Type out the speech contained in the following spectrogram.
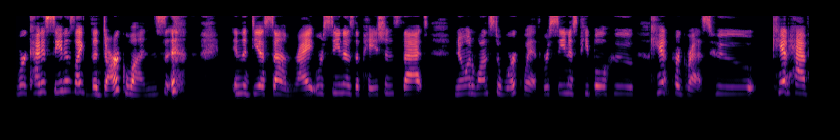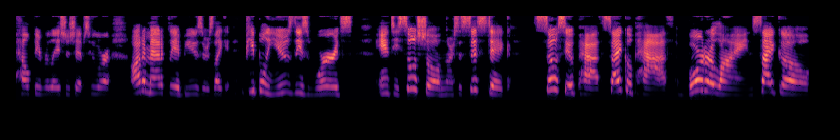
we're kind of seen as like the dark ones in the DSM, right? We're seen as the patients that no one wants to work with. We're seen as people who can't progress, who can't have healthy relationships, who are automatically abusers. Like people use these words antisocial, narcissistic, sociopath, psychopath, borderline, psycho.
